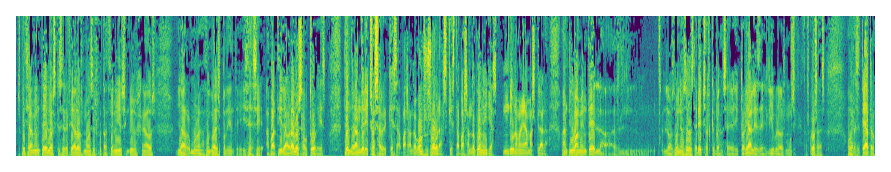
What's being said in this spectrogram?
especialmente de los que se refiere a los modos de explotación y los ingresos generados y la remuneración correspondiente. Dice, sí, a partir de ahora los autores tendrán derecho a saber qué está pasando con sus obras, qué está pasando con ellas, de una manera más clara. Antiguamente las- los dueños de los derechos, que pueden ser editoriales de libros, música, estas cosas, obras de teatro,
